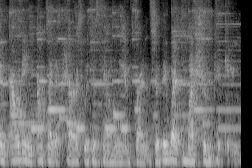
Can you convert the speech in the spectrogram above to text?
an outing outside of Paris with his family and friends. So they went mushroom picking.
